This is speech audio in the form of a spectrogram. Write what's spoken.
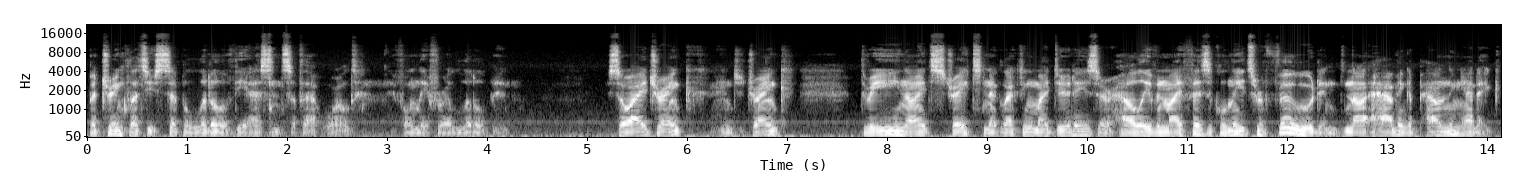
But drink lets you sip a little of the essence of that world, if only for a little bit. So I drank and drank Three nights straight neglecting my duties, or hell, even my physical needs for food, and not having a pounding headache.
